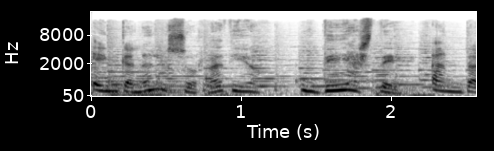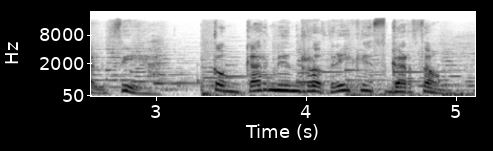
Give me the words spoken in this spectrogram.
En Canal Sur Radio, Días de Andalucía, con Carmen Rodríguez Garzón.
